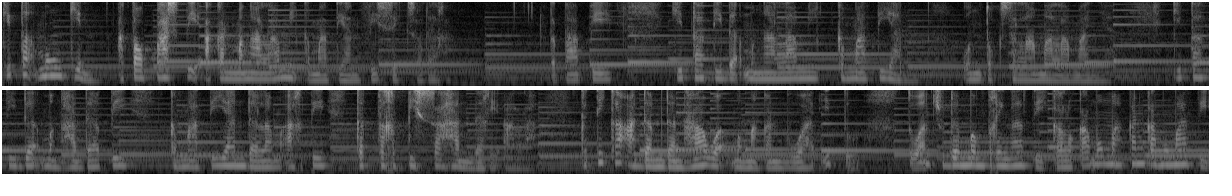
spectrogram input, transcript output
Kita mungkin atau pasti akan mengalami kematian fisik, saudara, tetapi kita tidak mengalami kematian untuk selama-lamanya. Kita tidak menghadapi kematian dalam arti keterpisahan dari Allah ketika Adam dan Hawa memakan buah itu, Tuhan sudah memperingati kalau kamu makan kamu mati.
